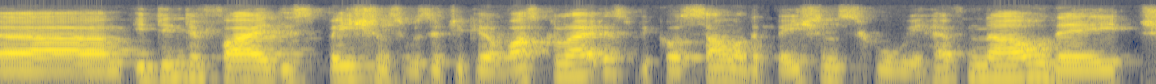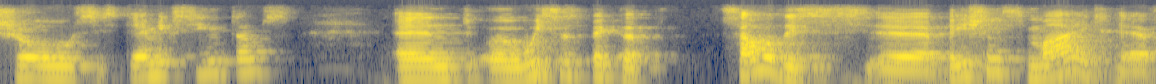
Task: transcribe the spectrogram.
uh, identify these patients with urticarial vasculitis because some of the patients who we have now they show systemic symptoms, and uh, we suspect that some of these uh, patients might have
